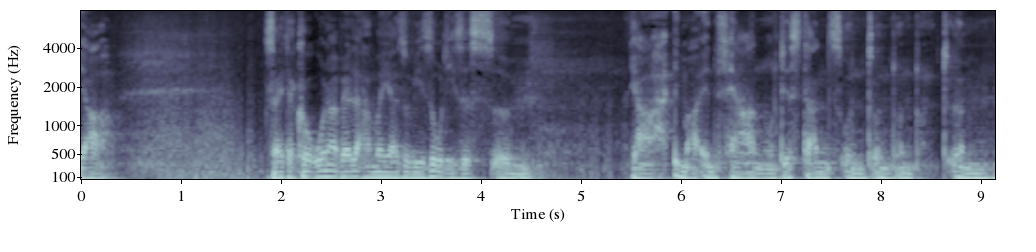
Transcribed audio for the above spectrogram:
ja, seit der Corona-Welle haben wir ja sowieso dieses ähm, ja immer entfernen und Distanz und und und und ähm,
